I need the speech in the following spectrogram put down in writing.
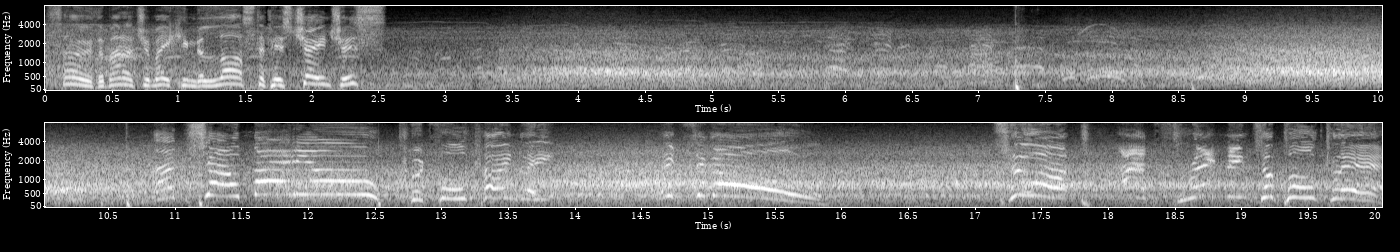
So, the manager making the last of his changes. And João Mario could fall kindly. It's a goal! Two up and threatening to pull clear.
